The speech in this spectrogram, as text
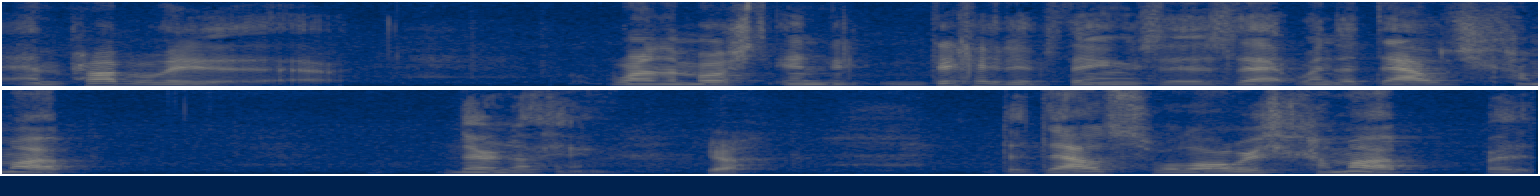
And probably uh, one of the most indicative things is that when the doubts come up, they're nothing. Yeah, The doubts will always come up, but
